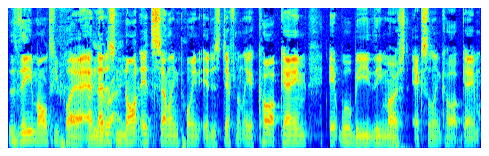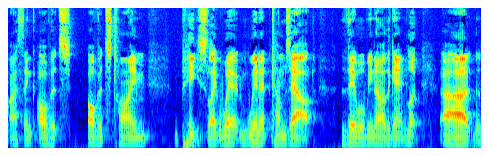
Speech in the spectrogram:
the multiplayer, and that You're right, not you're its selling point. It is definitely a co-op game. It will be the most excellent co-op game I think of its of its time piece. Like where when it comes out, there will be no other game. Look. Uh,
